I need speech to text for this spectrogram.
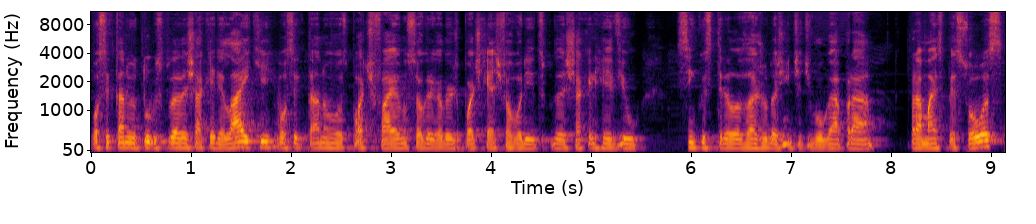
Você que tá no YouTube, se puder deixar aquele like. Você que tá no Spotify ou no seu agregador de podcast favorito, se puder deixar aquele review cinco estrelas, ajuda a gente a divulgar para mais pessoas.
